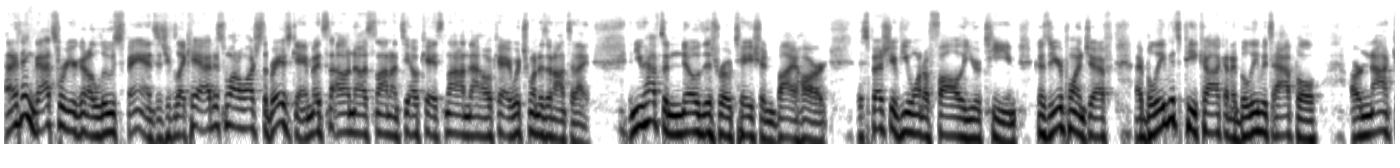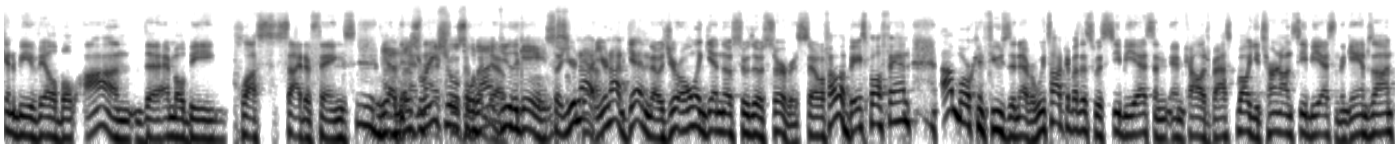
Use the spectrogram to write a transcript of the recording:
and I think that's where you're going to lose fans. Is you're like, hey, I just want to watch the Braves game. It's not, oh no, it's not on. T- okay, it's not on that. Okay, which one is it on tonight? And you have to know this rotation by heart, especially if you want to follow your team. Because to your point, Jeff, I believe it's Peacock and I believe it's Apple are not going to be available on the MLB Plus side of things. Mm, yeah, and, those and regionals will window. not do the games. So you're not yeah. you're not getting those. You're only getting those through those servers. So if I'm a baseball fan, I'm more confused than ever. We talked about this with CBS and, and, college basketball. You turn on CBS and the game's on,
